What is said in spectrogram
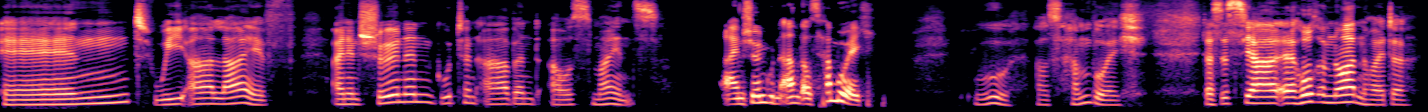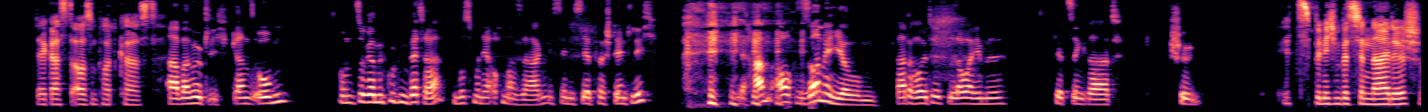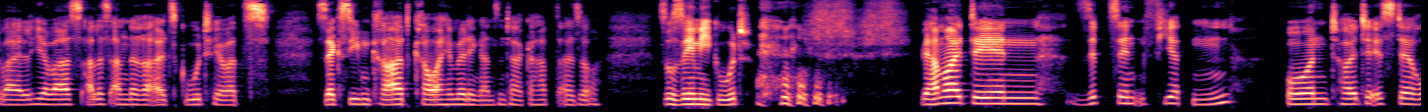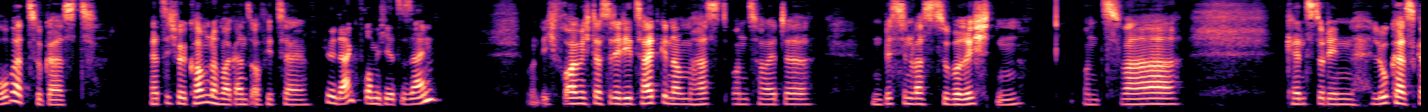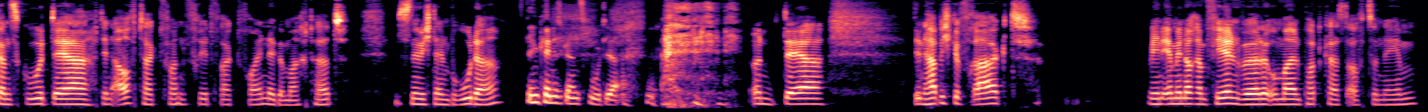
And we are live. Einen schönen guten Abend aus Mainz. Einen schönen guten Abend aus Hamburg. Uh, aus Hamburg. Das ist ja äh, hoch im Norden heute, der Gast aus dem Podcast. Aber wirklich, ganz oben. Und sogar mit gutem Wetter, muss man ja auch mal sagen. Ist ja nicht selbstverständlich. Wir haben auch Sonne hier oben. Gerade heute blauer Himmel, 14 Grad. Schön. Jetzt bin ich ein bisschen neidisch, weil hier war es alles andere als gut. Hier war es 6, 7 Grad, grauer Himmel den ganzen Tag gehabt. Also so semi-gut. Wir haben heute den 17.04. und heute ist der Robert zu Gast. Herzlich willkommen nochmal ganz offiziell. Vielen Dank, freue mich hier zu sein. Und ich freue mich, dass du dir die Zeit genommen hast, uns heute ein bisschen was zu berichten. Und zwar kennst du den Lukas ganz gut, der den Auftakt von Fred fragt Freunde gemacht hat. Das ist nämlich dein Bruder. Den kenne ich ganz gut, ja. und der, den habe ich gefragt, wen er mir noch empfehlen würde, um mal einen Podcast aufzunehmen.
